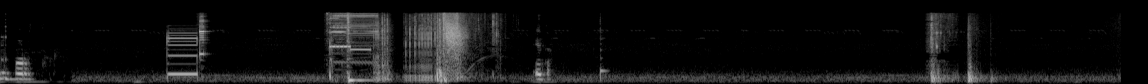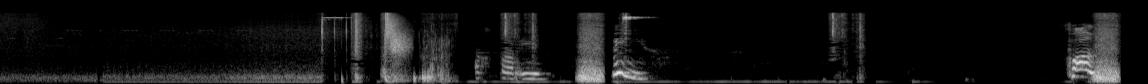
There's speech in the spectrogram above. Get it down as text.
البورتر. إيه ده؟ أختار إيه؟ بيني فول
